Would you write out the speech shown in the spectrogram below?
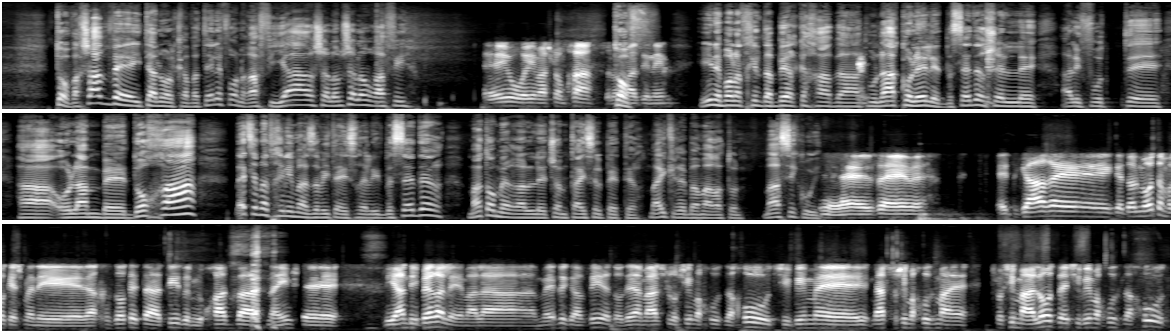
טוב, עכשיו איתנו על קו הטלפון רפי יער, שלום שלום רפי. היי אורי, מה שלומך? שלום מאזינים. הנה בוא נתחיל לדבר ככה בתמונה הכוללת, בסדר? של אה, אליפות אה, העולם בדוחה. בעצם נתחיל עם הזווית הישראלית, בסדר? מה אתה אומר על אה, צ'אם טייסל פטר? מה יקרה במרתון? מה הסיכוי? זה אתגר גדול מאוד אתה מבקש ממני, לחזות את העתיד, במיוחד בתנאים שליאן דיבר עליהם, על המזג האוויר, אתה יודע, מעל 30 אחוז לחוץ, 70, מעל 30 אחוז, 30 מעלות ו-70 אחוז לחוץ.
